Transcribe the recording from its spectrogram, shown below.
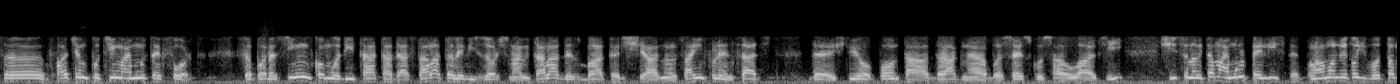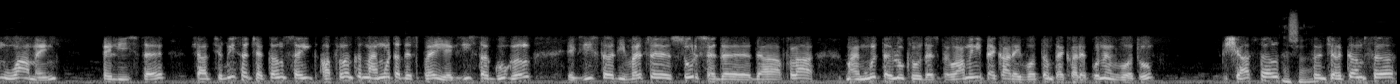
să facem puțin mai mult efort. Să părăsim comoditatea de a sta la televizor și a uita la dezbateri și a ne lăsa influențați de, știu eu, Ponta, Dragnea, Băsescu sau alții și să ne uităm mai mult pe liste. Până la urmă, noi toți votăm oameni pe liste și ar trebui să încercăm să-i aflăm cât mai multe despre ei. Există Google, există diverse surse de, de a afla mai multe lucruri despre oamenii pe care îi votăm, pe care punem votul și astfel Așa. să încercăm să,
